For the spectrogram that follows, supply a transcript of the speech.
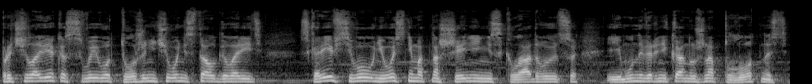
Про человека своего тоже ничего не стал говорить. Скорее всего, у него с ним отношения не складываются, и ему наверняка нужна плотность.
